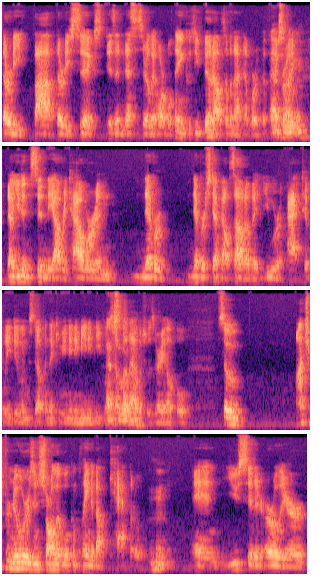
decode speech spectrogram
35, 36 isn't necessarily a horrible thing because you built out some of that network effect, Absolutely. right? Now you didn't sit in the ivory tower and never never step outside of it. You were actively doing stuff in the community, meeting people and Absolutely. stuff like that, which was very helpful. So entrepreneurs in Charlotte will complain about capital. Mm-hmm. And you said it earlier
